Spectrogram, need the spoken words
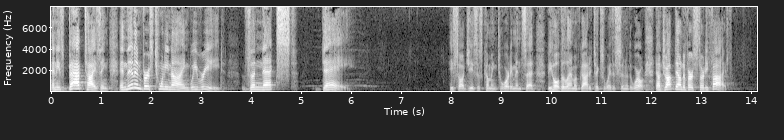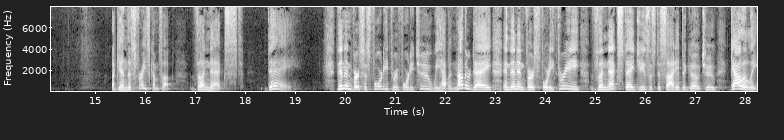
and he's baptizing. And then in verse 29, we read, The next day, he saw Jesus coming toward him and said, Behold, the Lamb of God who takes away the sin of the world. Now drop down to verse 35. Again, this phrase comes up the next day. Then in verses 40 through 42, we have another day. And then in verse 43, the next day, Jesus decided to go to Galilee.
